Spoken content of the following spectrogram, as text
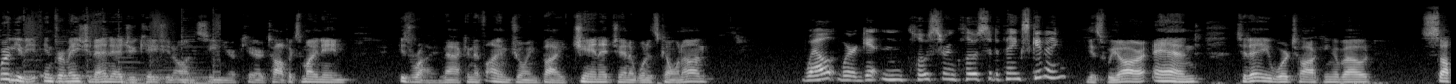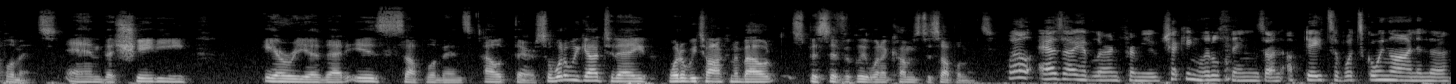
where we give you information and education on senior care topics. My name is Ryan McInnes. I am joined by Janet. Janet, what is going on? Well, we're getting closer and closer to Thanksgiving. Yes, we are. And today we're talking about supplements and the shady area that is supplements out there. So, what do we got today? What are we talking about specifically when it comes to supplements? Well, as I have learned from you, checking little things on updates of what's going on in the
